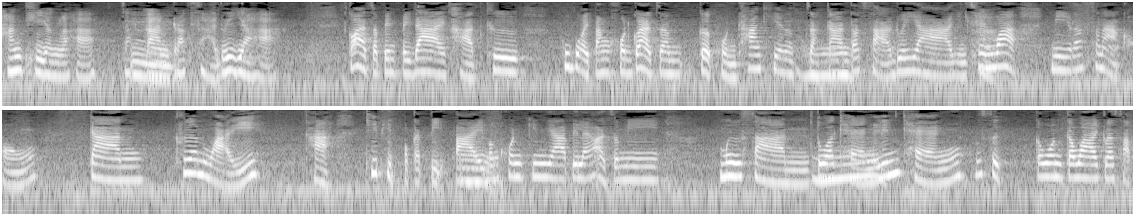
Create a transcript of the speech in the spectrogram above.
ข้างเคียงล่ะคะ จากการรักษาด้วยยา ก็อาจจะเป็นไปได้ค่ะ คือผู้ป่วยบางคนก็อาจจะเกิดผลข้างเคียงจากการรักษาด้วยยา อย่างเช่นค่ะว่ามีลักษณะของการเคลื่อนไหวค่ะ ที่ผิดปกติไป บางคนกินยาไปแล้วอาจจะมีมือสั่นตัวแข็ง ลิ้นแข็ง รู้สึกกระวนกระวายกระสับ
